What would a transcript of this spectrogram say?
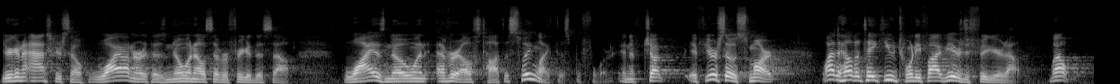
You're going to ask yourself, why on earth has no one else ever figured this out? Why has no one ever else taught to swing like this before? And if Chuck, if you're so smart, why the hell did it take you 25 years to figure it out? Well,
